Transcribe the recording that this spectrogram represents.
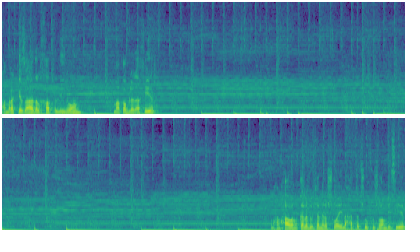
عم ركز على هذا الخط اللي هون. ما قبل الأخير. رح نحاول نقرب الكاميرا شوي لحتى تشوفوا شو عم بيصير.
